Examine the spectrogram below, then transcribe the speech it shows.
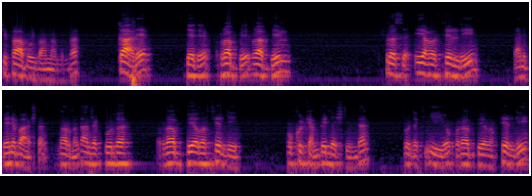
şifa buldu anlamında. Gale dedi Rabbi Rabbim şurası İğfirli yani beni bağışla normalde ancak burada Rabbi gafirli okurken birleştiğinden buradaki iyi yok. Rabbi gafirli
